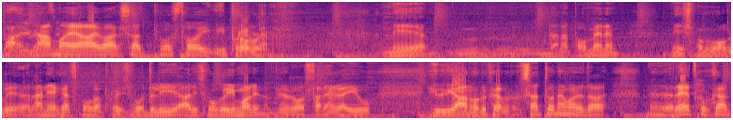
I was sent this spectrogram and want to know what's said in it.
Pa nama je Ajvar sad postao i problem. Mi, da napomenem, mi smo mogli, ranije ga smo ga proizvodili, ali smo ga imali, na primjer, ostane ga i u, i u januaru, februaru. Sad to ne može da, redko kad,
